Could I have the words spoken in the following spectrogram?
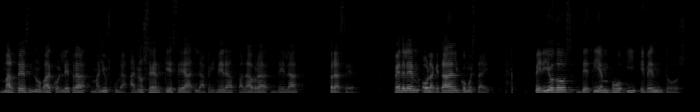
Martes no va con letra mayúscula, a no ser que sea la primera palabra de la frase. Fedelem, hola, ¿qué tal? ¿Cómo estáis? Periodos de tiempo y eventos,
